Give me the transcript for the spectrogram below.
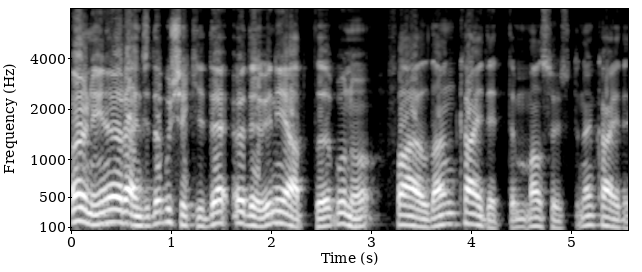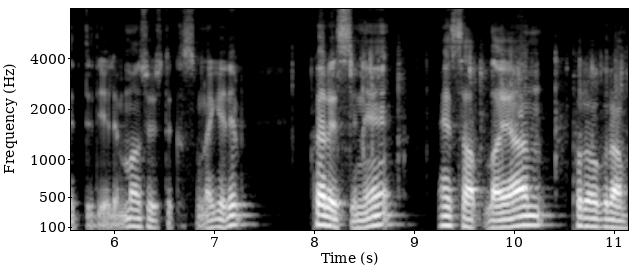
Örneğin öğrenci de bu şekilde ödevini yaptı. Bunu file'dan kaydettim. Masa üstüne kaydetti diyelim. Masaüstü kısmına gelip karesini hesaplayan program.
